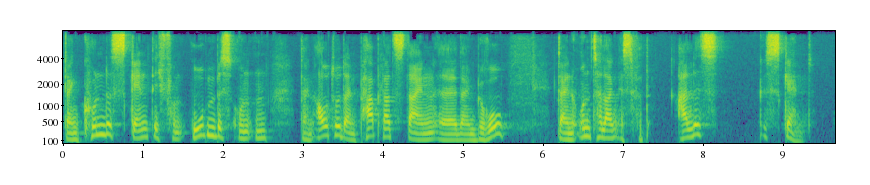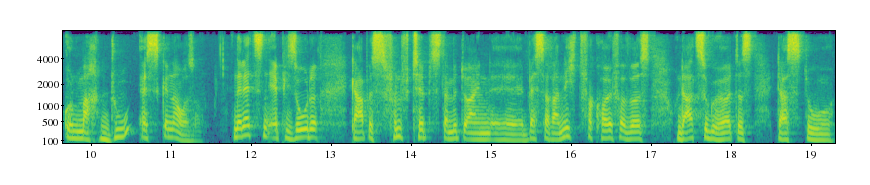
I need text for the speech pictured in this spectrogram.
Dein Kunde scannt dich von oben bis unten, dein Auto, dein Parkplatz, dein, äh, dein Büro, deine Unterlagen, es wird alles gescannt. Und mach du es genauso. In der letzten Episode gab es fünf Tipps, damit du ein äh, besserer Nichtverkäufer wirst. Und dazu gehört es, dass du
